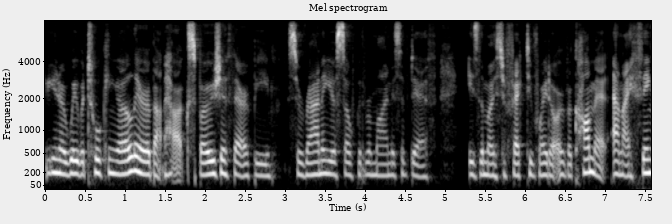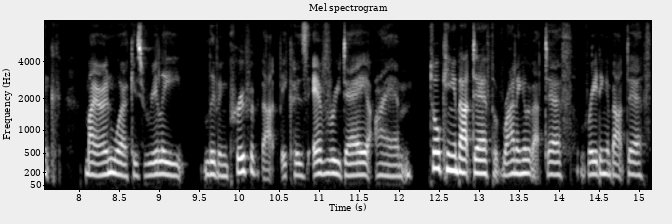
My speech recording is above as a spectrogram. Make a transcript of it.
you know, we were talking earlier about how exposure therapy, surrounding yourself with reminders of death, is the most effective way to overcome it. And I think my own work is really living proof of that because every day I am talking about death or writing about death, reading about death.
